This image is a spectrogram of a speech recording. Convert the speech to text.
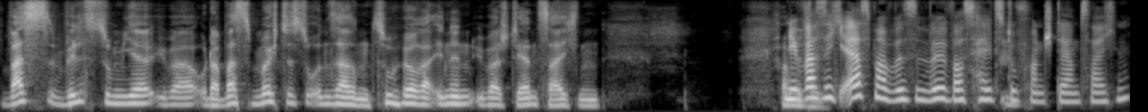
was willst du mir über oder was möchtest du unseren ZuhörerInnen über Sternzeichen Nee, vermitteln? was ich erstmal wissen will, was hältst du von Sternzeichen?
